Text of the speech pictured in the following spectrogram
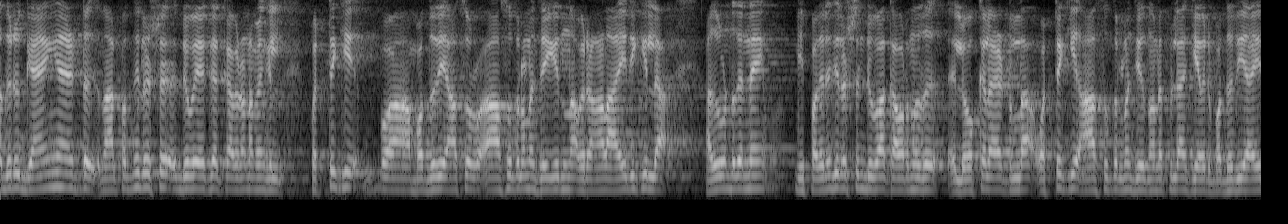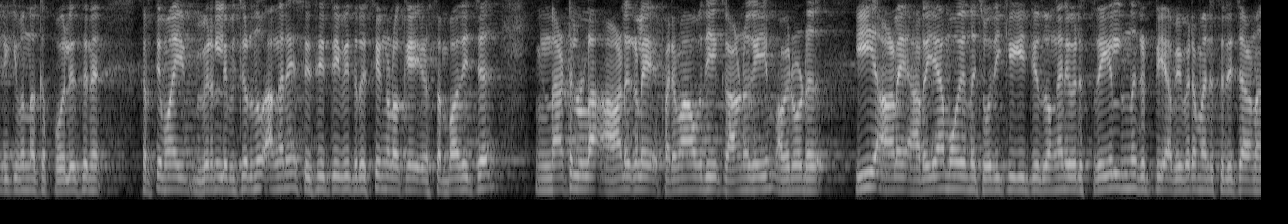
അതൊരു ഗ്യാങ്ങായിട്ട് നാൽപ്പത്തി ലക്ഷം രൂപയൊക്കെ കവരണമെങ്കിൽ ഒറ്റയ്ക്ക് പദ്ധതി ആസൂ ആസൂത്രണം ചെയ്യുന്ന ഒരാളായിരിക്കില്ല. അതുകൊണ്ട് തന്നെ ഈ പതിനഞ്ച് ലക്ഷം രൂപ കവർന്നത് ലോക്കലായിട്ടുള്ള ഒറ്റയ്ക്ക് ആസൂത്രണം ചെയ്ത് നടപ്പിലാക്കിയ ഒരു പദ്ധതി ആയിരിക്കുമെന്നൊക്കെ പോലീസിന് കൃത്യമായി വിവരം ലഭിച്ചിരുന്നു. അങ്ങനെ സി സി ടി വി ദൃശ്യങ്ങളൊക്കെ സമ്പാദിച്ച് നാട്ടിലുള്ള ആളുകളെ പരമാവധി കാണുകയും അവരോട് ഈ ആളെ അറിയാമോ എന്ന് ചോദിക്കുകയും ചെയ്തു. അങ്ങനെ ഒരു സ്ത്രീയിൽ നിന്ന് കിട്ടിയ വിവരം വിവരമനുസരിച്ചാണ്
